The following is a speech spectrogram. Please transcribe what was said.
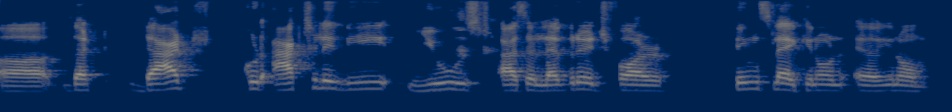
uh, that that could actually be used as a leverage for things like you know you know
